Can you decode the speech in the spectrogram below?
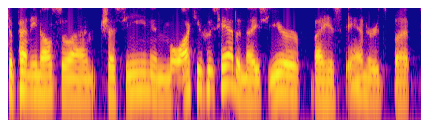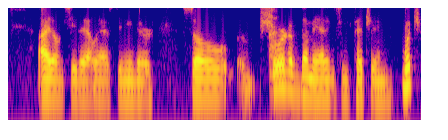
depending also on Chacin and Milwaukee, who's had a nice year by his standards, but I don't see that lasting either. So, short of them adding some pitching, which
